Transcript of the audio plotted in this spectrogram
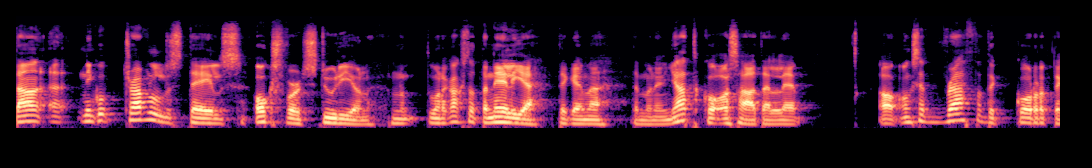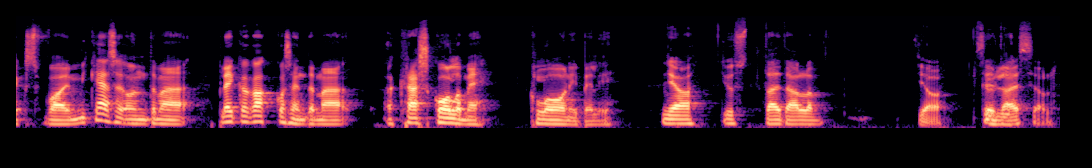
Tämä on äh, niin kuin Traveler's Tales Oxford Studion no, vuonna 2004 tekemä tämmöinen jatko-osa tälle, oh, onko se Wrath of the Cortex vai mikä se on tämä Pleikka 2 tämä äh, Crash 3 kloonipeli. Joo, just taitaa olla... Joo, se Kyllä. taisi olla.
